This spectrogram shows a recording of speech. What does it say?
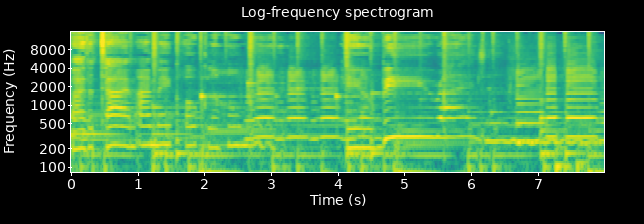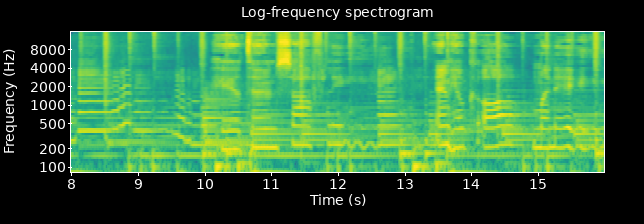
By the time I make Oklahoma, he'll be rising. He'll turn softly and he'll call my name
